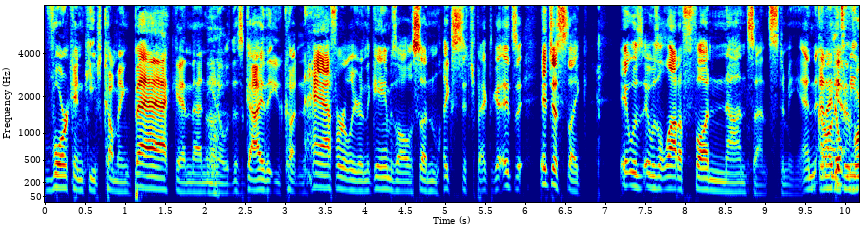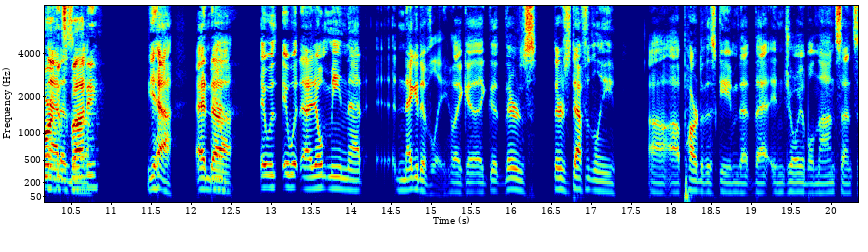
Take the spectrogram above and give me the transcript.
Vorkken keeps coming back, and then you Ugh. know this guy that you cut in half earlier in the game is all of a sudden like stitched back together. It's it's just like. It was it was a lot of fun nonsense to me, and and I Going don't mean that as body. a, yeah, and Yeah. uh, it was it would I don't mean that negatively. Like uh, like uh, there's there's definitely uh, a part of this game that that enjoyable nonsense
